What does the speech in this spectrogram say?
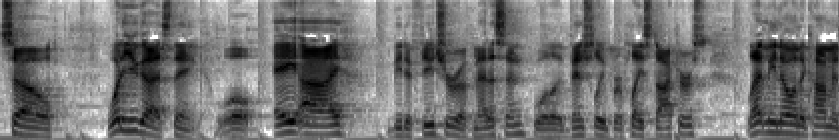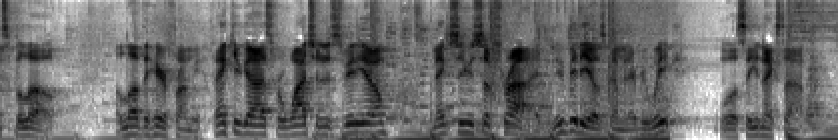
So what do you guys think? Will AI be the future of medicine? Will it eventually replace doctors? Let me know in the comments below. I'd love to hear from you. Thank you guys for watching this video. Make sure you subscribe. New videos coming every week. We'll see you next time.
